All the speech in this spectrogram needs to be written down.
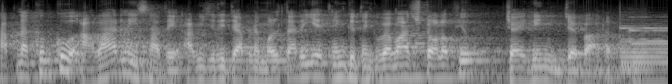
આપના ખૂબ ખૂબ આભારની સાથે આવી જ રીતે આપણે મળતા રહીએ. Thank you thank you very much all of you જય હિન્દ, જય ભારત.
